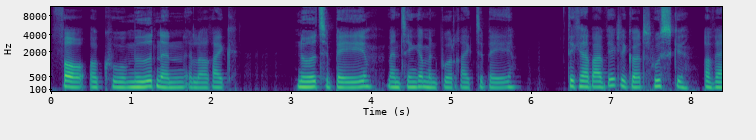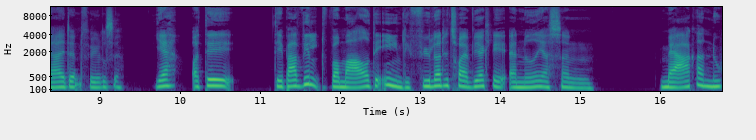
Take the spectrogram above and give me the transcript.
for at kunne møde den anden, eller række noget tilbage, man tænker, man burde række tilbage. Det kan jeg bare virkelig godt huske at være i den følelse. Ja, og det, det er bare vildt, hvor meget det egentlig fylder. Det tror jeg virkelig er noget, jeg sådan mærker nu.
